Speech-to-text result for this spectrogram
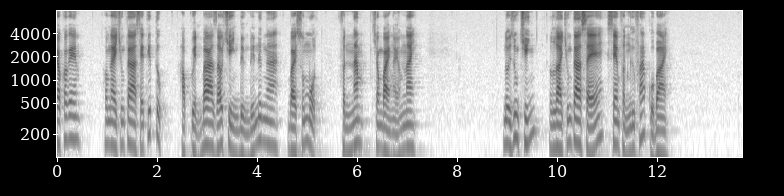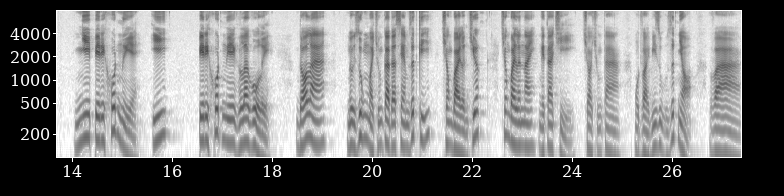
Chào các em, hôm nay chúng ta sẽ tiếp tục học quyển 3 giáo trình Đừng đến nước Nga, bài số 1, phần 5 trong bài ngày hôm nay. Nội dung chính là chúng ta sẽ xem phần ngữ pháp của bài. Непереходные и переходные глаголы. Đó là nội dung mà chúng ta đã xem rất kỹ trong bài lần trước. Trong bài lần này, người ta chỉ cho chúng ta một vài ví dụ rất nhỏ và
